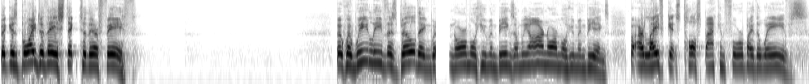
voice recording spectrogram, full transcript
because boy, do they stick to their faith. But when we leave this building, we're normal human beings, and we are normal human beings, but our life gets tossed back and forth by the waves.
